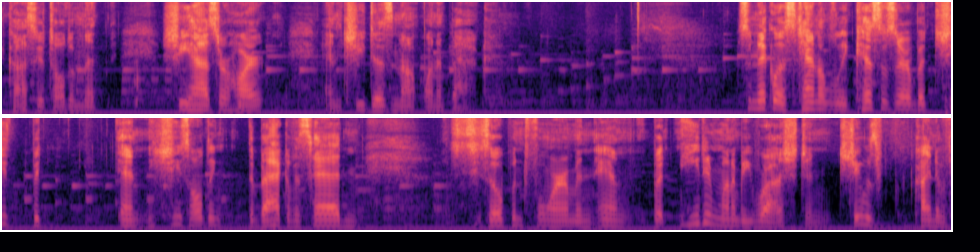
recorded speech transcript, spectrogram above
Acacia told him that she has her heart and she does not want it back. So Nicholas tentatively kisses her, but she, but, and she's holding the back of his head, and she's opened for him, and and but he didn't want to be rushed, and she was kind of,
